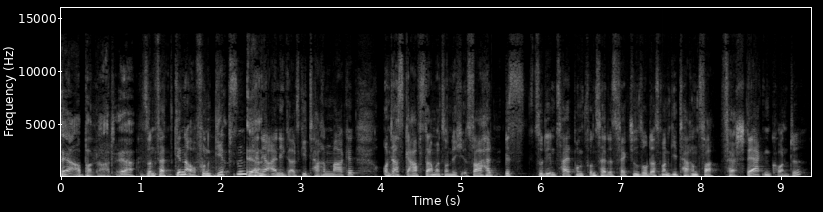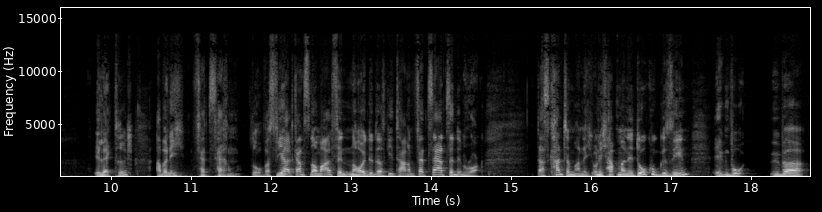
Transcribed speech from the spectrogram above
Verzerrapparat, ja. so ein Ver genau, von Gibson, Ja. kennen ja einige als Gitarrenmarke. Und das gab es damals noch nicht. Es war halt bis zu dem Zeitpunkt von Satisfaction so, dass man Gitarren zwar verstärken konnte, elektrisch, aber nicht verzerren. So, was wir halt ganz normal finden heute, dass Gitarren verzerrt sind im Rock. Das kannte man nicht. Und ich habe mal eine Doku gesehen, irgendwo über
